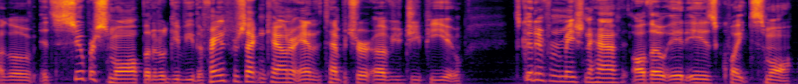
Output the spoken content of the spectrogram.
I'll go. It's super small, but it'll give you the frames per second counter and the temperature of your GPU. It's good information to have, although it is quite small,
